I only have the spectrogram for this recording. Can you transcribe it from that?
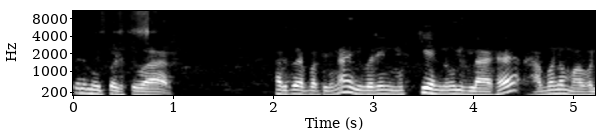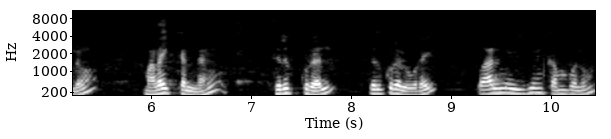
பெருமைப்படுத்துவார். அடுத்தது பார்த்தீங்கன்னா இவரின் முக்கிய நூல்களாக அவனும் அவளும் மலைக்கல்லன் திருக்குறள் திருக்குறள் உரை வால்மீகியின் கம்பனும்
